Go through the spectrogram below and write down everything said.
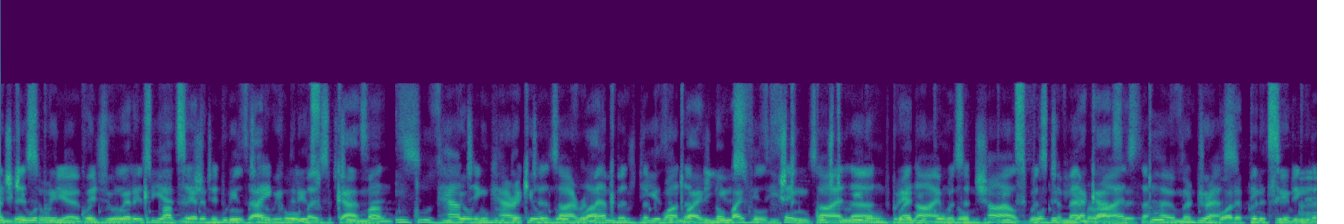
when úteis que eu this aprendi quando eu era is criança era published, it will memorizar o take endereço almost de two casa, months. inclusive o Counting número daquele characters, I novo lar que nos remembered that dias one of the atuais não mais useful existe. things I Construíram um learned when prédio I com o was a nome de child príncipe was onde to havia a memorize casa, the todos home indo address, embora para including sempre, the para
